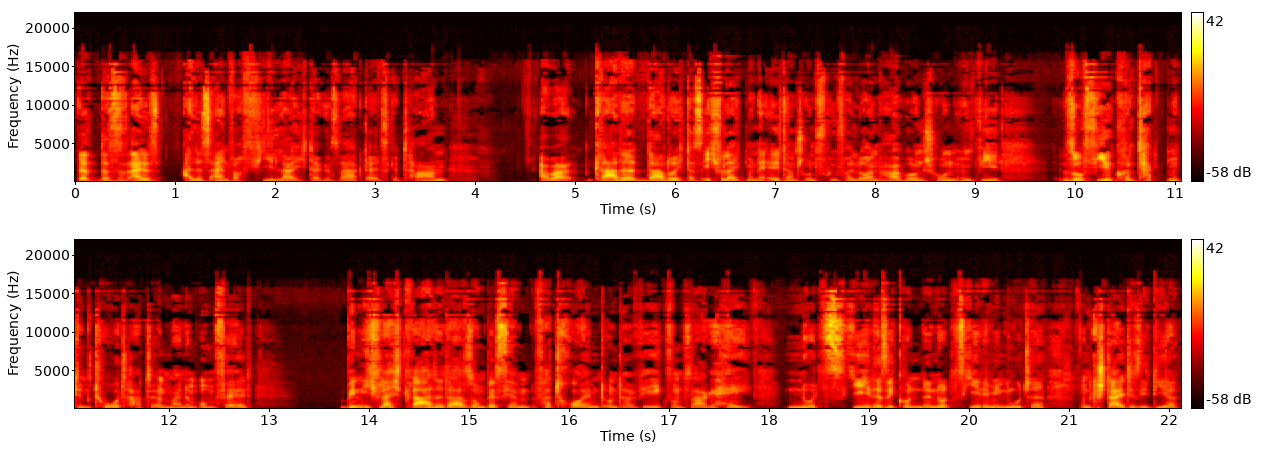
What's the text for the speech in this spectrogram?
da, das ist alles, alles einfach viel leichter gesagt als getan. Aber gerade dadurch, dass ich vielleicht meine Eltern schon früh verloren habe und schon irgendwie so viel Kontakt mit dem Tod hatte in meinem Umfeld, bin ich vielleicht gerade da so ein bisschen verträumt unterwegs und sage, hey, nutz jede Sekunde, nutz jede Minute und gestalte sie dir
